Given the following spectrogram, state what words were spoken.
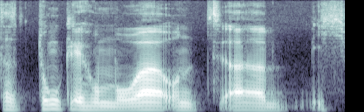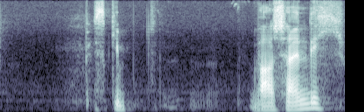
der dunkle Humor und äh, ich, es gibt wahrscheinlich,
